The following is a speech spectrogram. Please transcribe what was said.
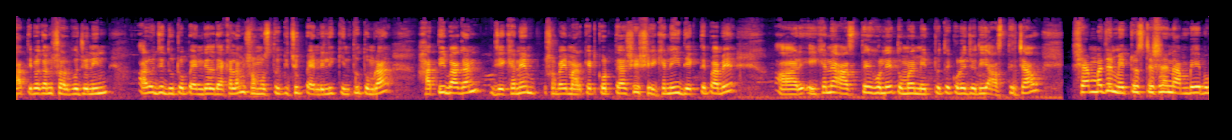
হাতিবাগান সর্বজনীন আরও যে দুটো প্যান্ডেল দেখালাম, সমস্ত কিছু প্যান্ডেলই কিন্তু তোমরা হাতিবাগান যেখানে সবাই মার্কেট করতে আসে সেইখানেই দেখতে পাবে। আর এইখানে আসতে হলে তোমরা মেট্রোতে করে যদি আসতে চাও শ্যামবাজার মেট্রো স্টেশনে নামবে এবং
